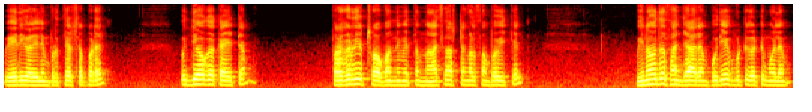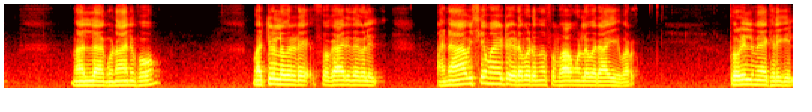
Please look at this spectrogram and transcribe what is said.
വേദികളിലും പ്രത്യക്ഷപ്പെടൽ ഉദ്യോഗക്കയറ്റം പ്രകൃതിക്ഷോഭം നിമിത്തം നാശനഷ്ടങ്ങൾ സംഭവിക്കൽ വിനോദസഞ്ചാരം പുതിയ വിട്ടുകെട്ട് മൂലം നല്ല ഗുണാനുഭവം മറ്റുള്ളവരുടെ സ്വകാര്യതകളിൽ അനാവശ്യമായിട്ട് ഇടപെടുന്ന സ്വഭാവമുള്ളവരായ ഇവർ തൊഴിൽ മേഖലയിൽ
